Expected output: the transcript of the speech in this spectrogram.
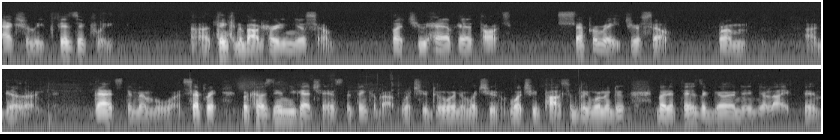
actually physically uh, thinking about hurting yourself, but you have had thoughts, separate yourself from a gun. That's the number one. Separate because then you got a chance to think about what you're doing and what you what you possibly want to do. But if there's a gun in your life, then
